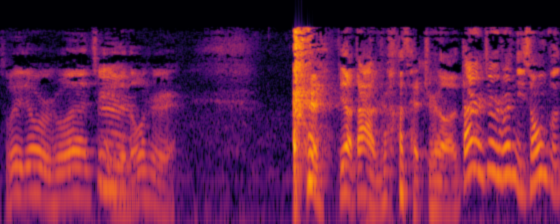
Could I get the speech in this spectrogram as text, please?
所以就是说这个都是、比较大了之后才知道的。但是就是说，你从文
